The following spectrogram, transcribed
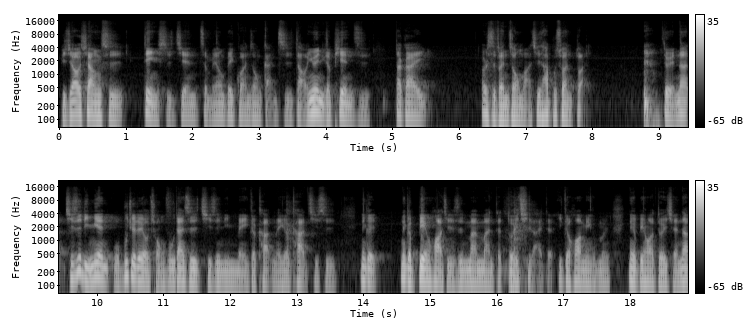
比较像是。电影时间怎么样被观众感知到？因为你的片子大概二十分钟嘛，其实它不算短。对，那其实里面我不觉得有重复，但是其实你每一个 cut 每一个 cut，其实那个那个变化其实是慢慢的堆起来的，一个画面跟那个变化堆起来。那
